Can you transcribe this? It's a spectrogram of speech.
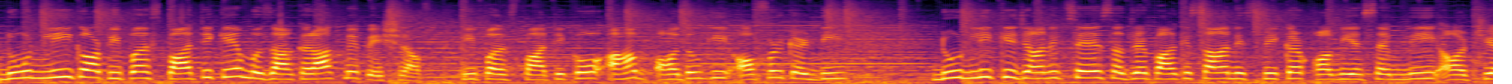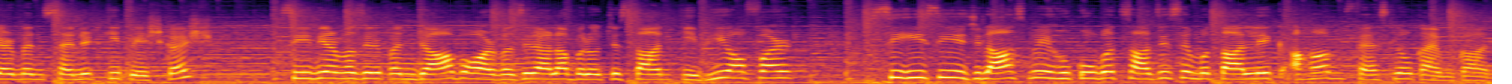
नून लीग और पीपल्स पार्टी के मुजाकरात में पेशरफ। पीपल्स पार्टी को अहम अहदों की ऑफ़र कर दी। नून लीग की जानब से सदर पाकिस्तान स्पीकर कौमी असम्बली और चेयरमैन सेनेट की पेशकश, सीनियर वज़ीर पंजाब और वज़ीर अला बलोचिस्तान की भी ऑफ़र सी ई सी इजलास में हुकूमत साजी से मुतल अहम फैसलों का इम्कान।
